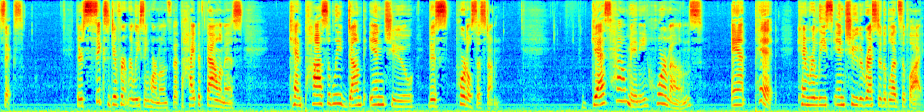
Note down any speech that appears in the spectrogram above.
Six. There's six different releasing hormones that the hypothalamus can possibly dump into this portal system. Guess how many hormones ant pit can release into the rest of the blood supply.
